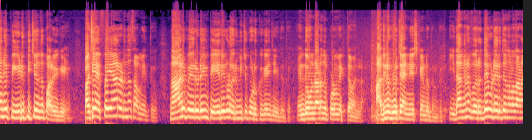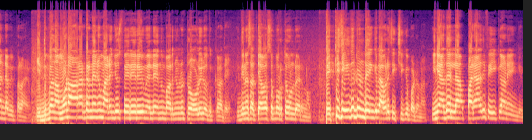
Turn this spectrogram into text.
തന്നെ പീഡിപ്പിച്ചു എന്ന് പറയുകയും പക്ഷെ എഫ് ഐ ആർ ഇടുന്ന സമയത്ത് നാല് പേരുടെയും പേരുകൾ ഒരുമിച്ച് കൊടുക്കുകയും ചെയ്തത്. എന്തുകൊണ്ടാണെന്ന് ഇപ്പോഴും വ്യക്തമല്ല. അതിനെക്കുറിച്ച് അന്വേഷിക്കേണ്ടതുണ്ട്. ഇതങ്ങനെ വെറുതെ വിടരുത് എന്നുള്ളതാണ് എന്റെ അഭിപ്രായം. ഇതിപ്പോ നമ്മുടെ ആറാട്ടണ്ണനും അലഞ്ചോസ് പെരേരയും അല്ലേ എന്നും പറഞ്ഞുകൊണ്ട് ട്രോളിൽ ഒതുക്കാതെ ഇതിനെ സത്യാവസ്ഥ പുറത്തു കൊണ്ടുവരണം. തെറ്റ് ചെയ്തിട്ടുണ്ടെങ്കിൽ അവർ ശിക്ഷിക്കപ്പെടണം. ഇനി അതല്ല പരാതി ഫേക്ക് ആണെങ്കിൽ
